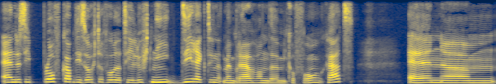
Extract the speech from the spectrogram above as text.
En dus die plofkap die zorgt ervoor dat die lucht niet direct in het membraan van de microfoon gaat. En um,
